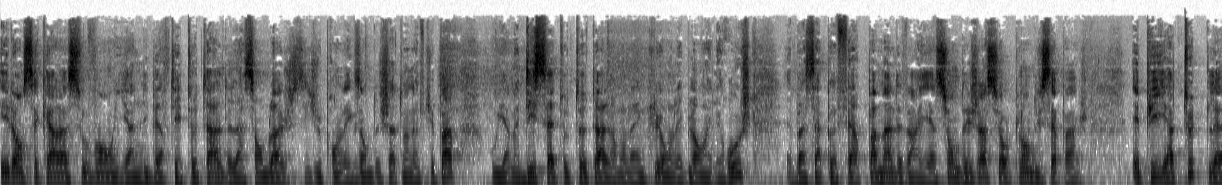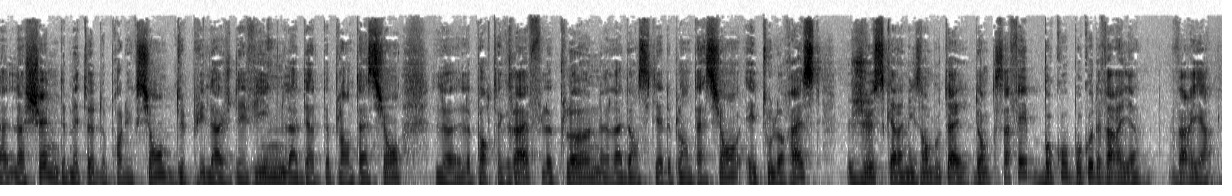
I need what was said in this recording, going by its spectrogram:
Et dans ce cas-là, souvent, il y a une liberté totale de l'assemblage. Si je prends l'exemple de Châteauneuf-du-Pape, où il y en a 17 au total, en incluant les blancs et les rouges, eh ben, ça peut faire pas mal de variations déjà sur le plan du cépage. Et puis, il y a toute la, chaîne de méthodes de production, depuis l'âge des vignes, la date de plantation, le, porte-greffe, le clone, la densité de plantation et tout le reste, jusqu'à la mise en bouteille. Donc, ça fait beaucoup, beaucoup de varia- variables.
